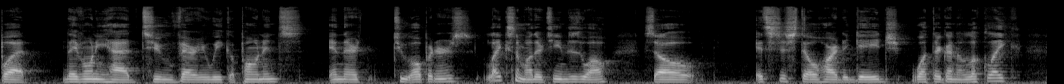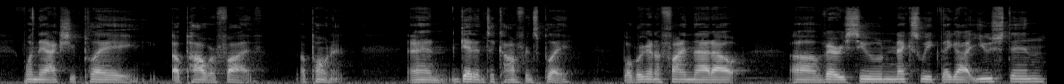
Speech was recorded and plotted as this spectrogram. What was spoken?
but they've only had two very weak opponents in their two openers, like some other teams as well. So it's just still hard to gauge what they're going to look like when they actually play a Power 5 opponent and get into conference play. But we're going to find that out uh, very soon. Next week, they got Houston,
